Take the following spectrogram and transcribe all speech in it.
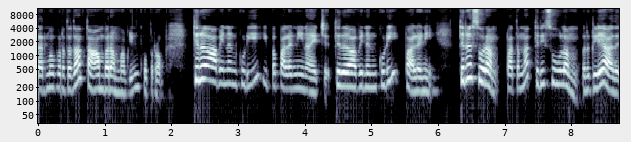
தர்மபுரத்தை தான் தாம்பரம் அப்படின்னு கூப்பிட்றோம். திரு ஆவினன்குடி இப்போ பழனின்னு ஆயிடுச்சு. திரு ஆவினன்குடி பழனி. திருசுரம் பார்த்தோம்னா திரிசூலம் இருக்கு இல்லையா அது?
